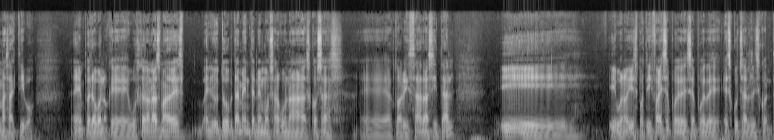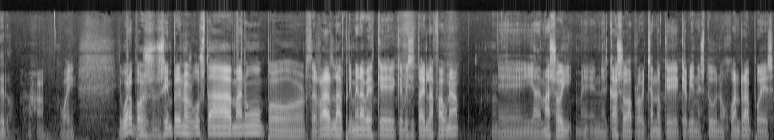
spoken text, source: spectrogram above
más activo. Pero bueno, que buscando las madres en YouTube también tenemos algunas cosas actualizadas y tal. Y, y bueno, y Spotify se puede, se puede escuchar el disco entero. Ajá, guay. Y bueno, pues siempre nos gusta, Manu, por cerrar la primera vez que, que visitáis la fauna, eh, y además hoy, en el caso, aprovechando que, vienes tú, ¿no, Juanra? Pues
